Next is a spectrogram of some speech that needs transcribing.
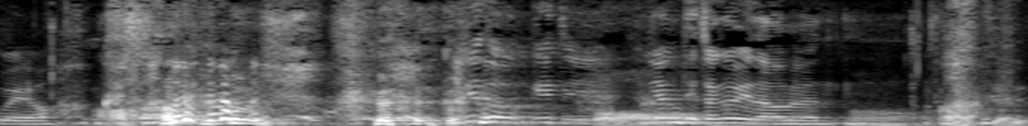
왜요? 그게 더 웃기지. 어. 그냥 대장금이 나오면. 음. 어, 네.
